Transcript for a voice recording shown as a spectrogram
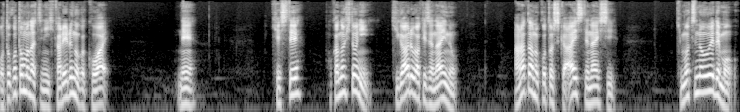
男友達に惹かれるのが怖い。ねえ。決して他の人に気があるわけじゃないの。あなたのことしか愛してないし、気持ちの上でも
